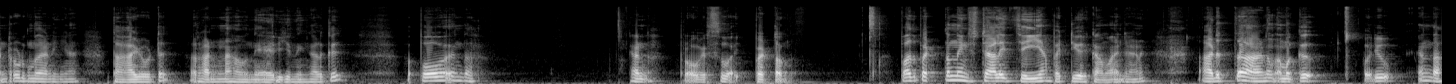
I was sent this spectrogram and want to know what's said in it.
എന്റർ കൊടുക്കുമ്പോഴാണ് ഇങ്ങനെ താഴോട്ട് റണ്ണാവുന്നതായിരിക്കും നിങ്ങൾക്ക്. അപ്പോൾ എന്താ കണ്ട പ്രോഗ്രസ് ആയി പെട്ടെന്ന്. അപ്പോൾ അത് പെട്ടെന്ന് ഇൻസ്റ്റാൾ ചെയ്യാൻ പറ്റിയ ഒരു കമാൻഡാണ് അടുത്തതാണ് നമുക്ക് ഒരു എന്താ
